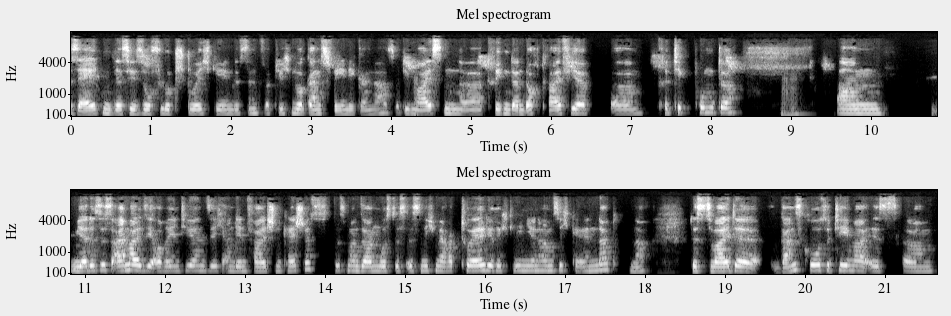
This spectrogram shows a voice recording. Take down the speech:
Selten, dass sie so flutsch durchgehen. Das sind wirklich nur ganz wenige. Ne? Also die meisten äh, kriegen dann doch drei, vier äh, Kritikpunkte. Mhm. Ähm, ja, das ist einmal, sie orientieren sich an den falschen Caches, dass man sagen muss, das ist nicht mehr aktuell, die Richtlinien haben sich geändert. Ne? Das zweite ganz große Thema ist, ähm,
